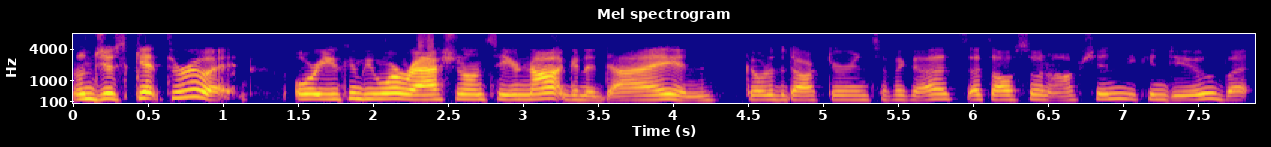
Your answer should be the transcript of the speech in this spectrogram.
and just get through it. Or you can be more rational and say you're not gonna die and go to the doctor and stuff like that. That's that's also an option you can do. But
